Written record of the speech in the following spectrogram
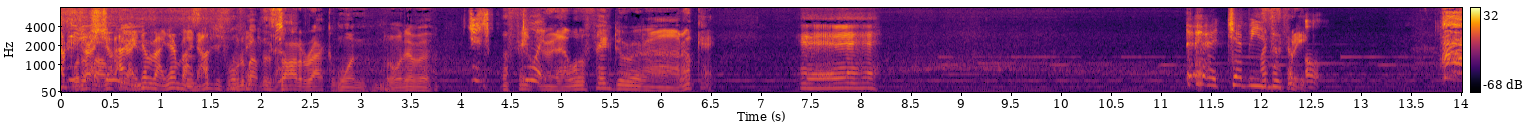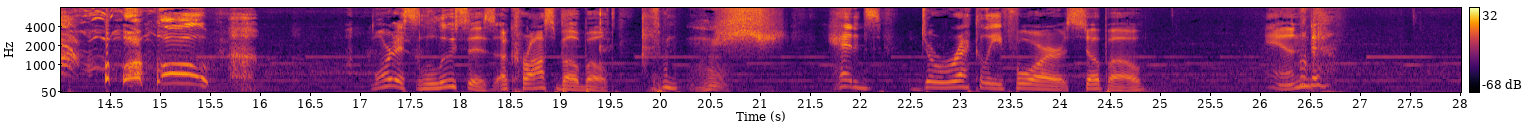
Okay, What about all right, the- never mind, never mind. I'll just we'll what about the figure it out. Xardorok one or whatever? Just We'll do figure it. it out. We'll figure it out. Okay. Eh, Cheppy's. One, two, three. Oh, Mortis looses a crossbow bolt. Heads directly for Sopo. And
